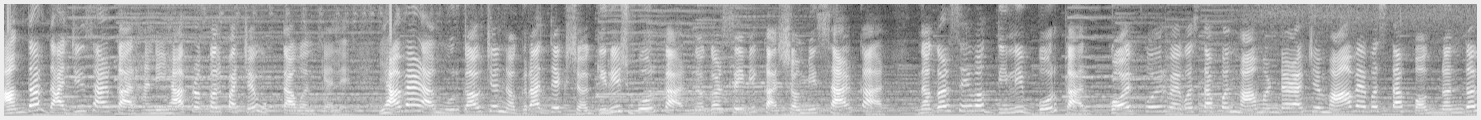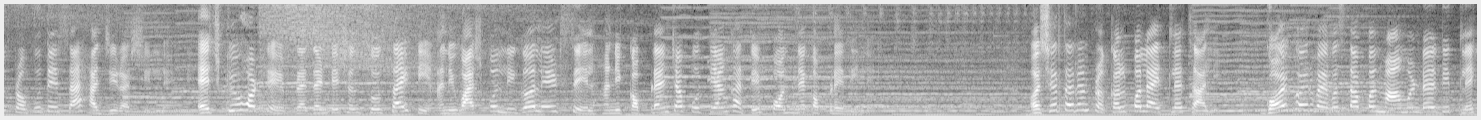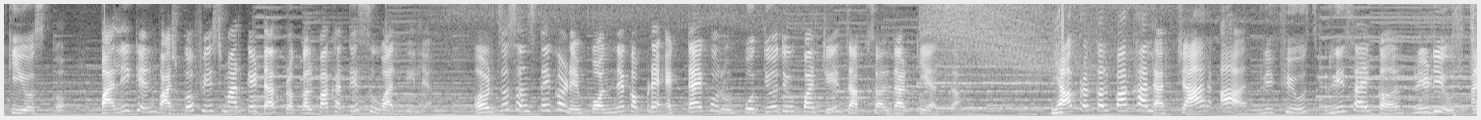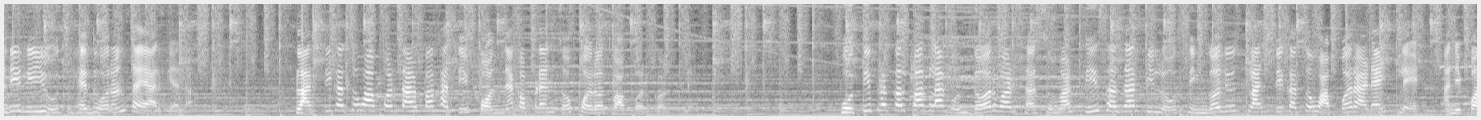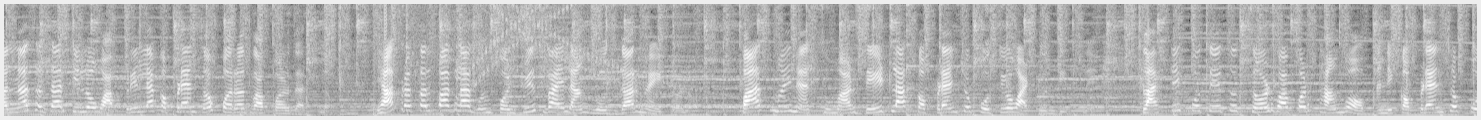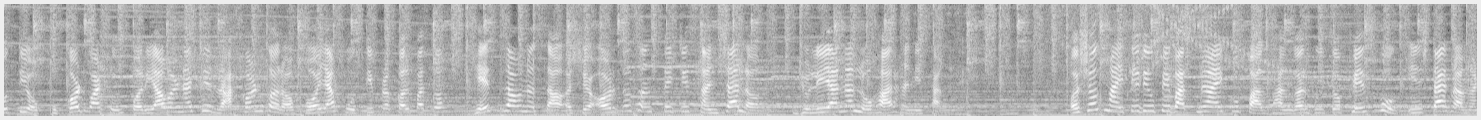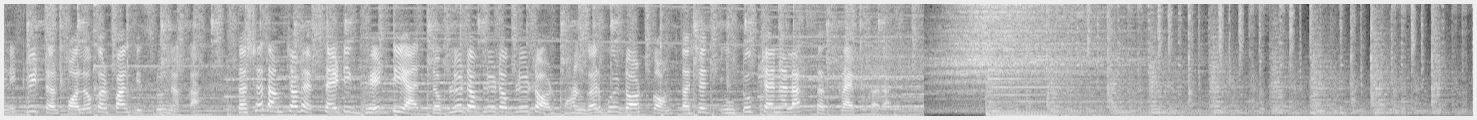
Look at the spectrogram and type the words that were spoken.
आमदार दाजी साळकार हांणी ह्या प्रकल्पाचे उक्तावण केले. ह्या वेळार मुरगांवचे नगराध्यक्ष गिरीश बोरकार नगरसेविका शमी साळकार नगरसेवक दिलीप बोरकार गोय कोयर वेवस्थापन महामंडळाचे महाव्यवस्थापक नंदन प्रभुदेसाय हाजीर आशिल्ले. H Q hotel presentation society आणि वास्को लिगल एड सेल हांणी कपड्यांच्या पोतयां खातीर पोन्ने कपडे दिले. अशे तरेन प्रकल्प लायतले चाली. गोंयकर कोयर वेवस्थापन महामंडळ दितले कियोस्क पालिकेन वास्को फिश मार्केटात प्रकल्पा खातीर सुवात दिल्या. अर्ज संस्थे कडेन पोन्ने कपडे एकठांय करून पोतयो दिवपाची जापसालदारकी आसा ह्या प्रकल्पा खाला चार आर रिफ्यूज रिसायकल रिड्यूस आणि रियूज हे धोरण तयार केला. प्लास्टिकाचो वापर टाळपा खातीर पोन्ने कपड्यांचो परत वापर करतले. फोती प्रकल्पाक लागून दर वर्सा सुमार तीस हजार किलो सिंगल यूज प्लास्टिकाचो वापर आडायतले आणि पन्नास हजार किलो वापरिल्ल्या कपड्यांचो परत वापर जातलो. ह्या प्रकल्पाक लागून पंचवीस बायलांक रोजगार मेळटलो. पाच महिन्यात सुमार देड लाख कपड्यांच्यो पोतयो वांटून दितले. प्लास्टीक पोतयेचो चड वापर थांबवप आणि कपड्यांचो पोतयो फुकट वांटून पर्यावरणाची राखण करप हो या पोती प्रकल्पाचो हेच जावन आसा अशें अर्ज संस्थेची संचालक जुलियाना लोहार हांणी सांगले. अश्योच म्हायती दिवपी बातम्यो आयकुपाक भांगरभूंयचो फेसबूक इंस्टाग्राम आनी ट्विटर फॉलो करपाक विसरूं नाका. तशेंच आमच्या वेबसायटीक भेट दियात W W W dot Bhangarbhuin dot com तशेंच यूट्यूब चॅनलाक सबस्क्रायब करा.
